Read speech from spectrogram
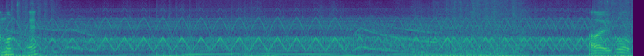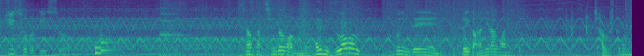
안 멈추네? 아 이거 피스로 돼 있어 생각한 증거가 없네. 아니 근데 누가 봐도 이분인데 저희가 아니라고 하니까 잡을 수가 없네.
